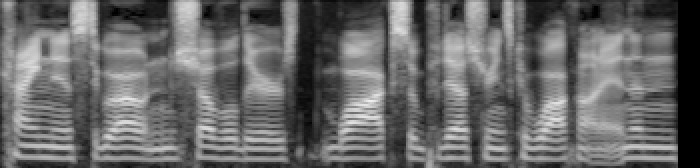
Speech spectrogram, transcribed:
kindness to go out and shovel their walk so pedestrians could walk on it. And then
